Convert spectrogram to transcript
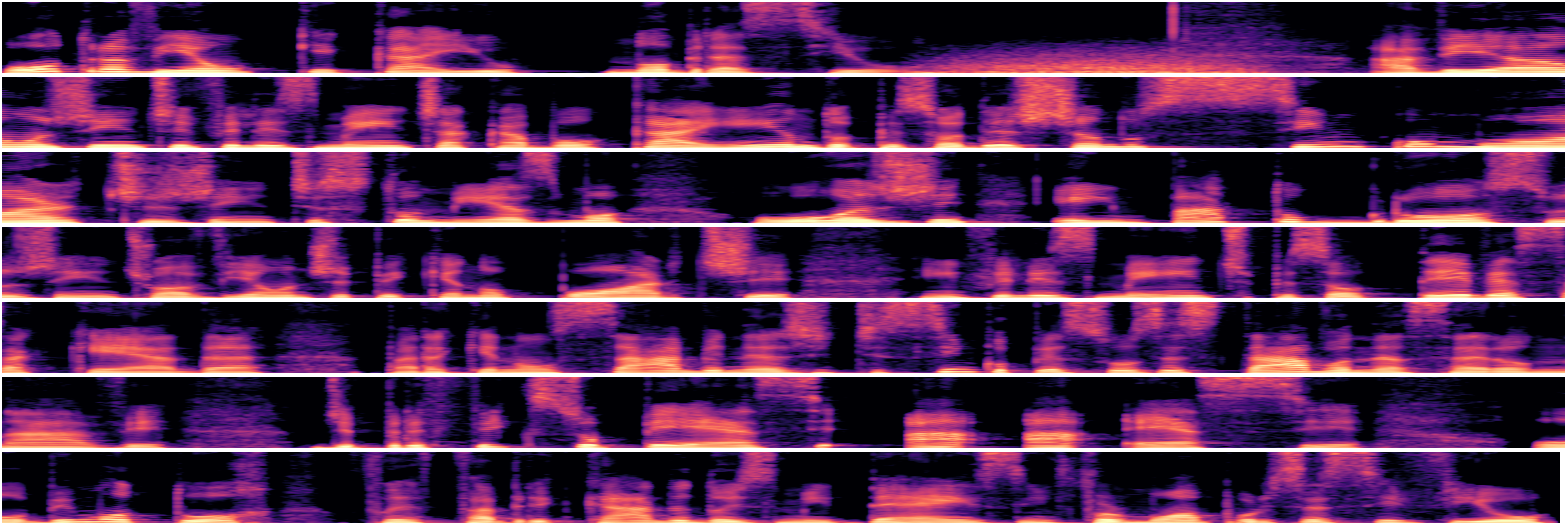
outro avião que caiu no Brasil. Avião, gente, infelizmente acabou caindo, pessoal, deixando cinco mortes, gente. Isto mesmo, hoje em Mato Grosso, gente, um avião de pequeno porte. Infelizmente, pessoal, teve essa queda. Para quem não sabe, né, gente, cinco pessoas estavam nessa aeronave de prefixo PSAAS. O bimotor foi fabricado em 2010, informou a Polícia Civil.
